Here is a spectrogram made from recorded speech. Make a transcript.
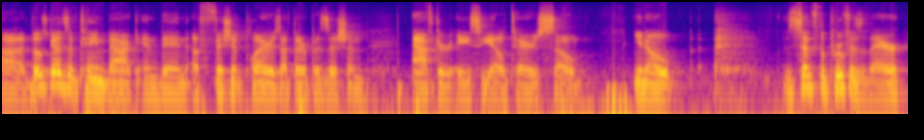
Uh, those guys have came back and been efficient players at their position after ACL tears. So, you know, since the proof is there,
